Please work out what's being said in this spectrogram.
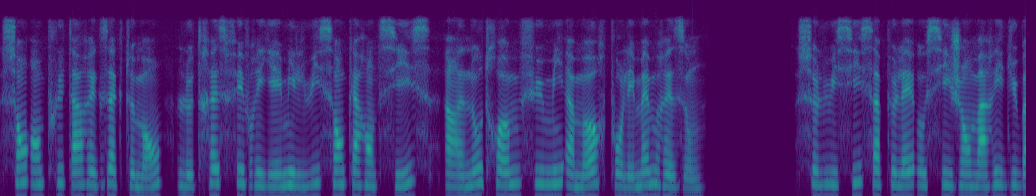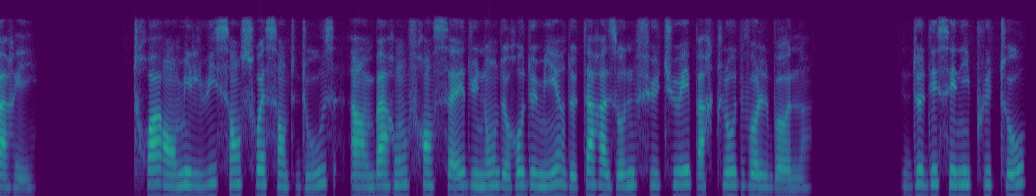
Cent ans plus tard exactement, le 13 février 1846, un autre homme fut mis à mort pour les mêmes raisons. Celui-ci s'appelait aussi Jean-Marie Dubarry. 3 En 1872, un baron français du nom de Rodemire de Tarazone fut tué par Claude Volbonne. Deux décennies plus tôt,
